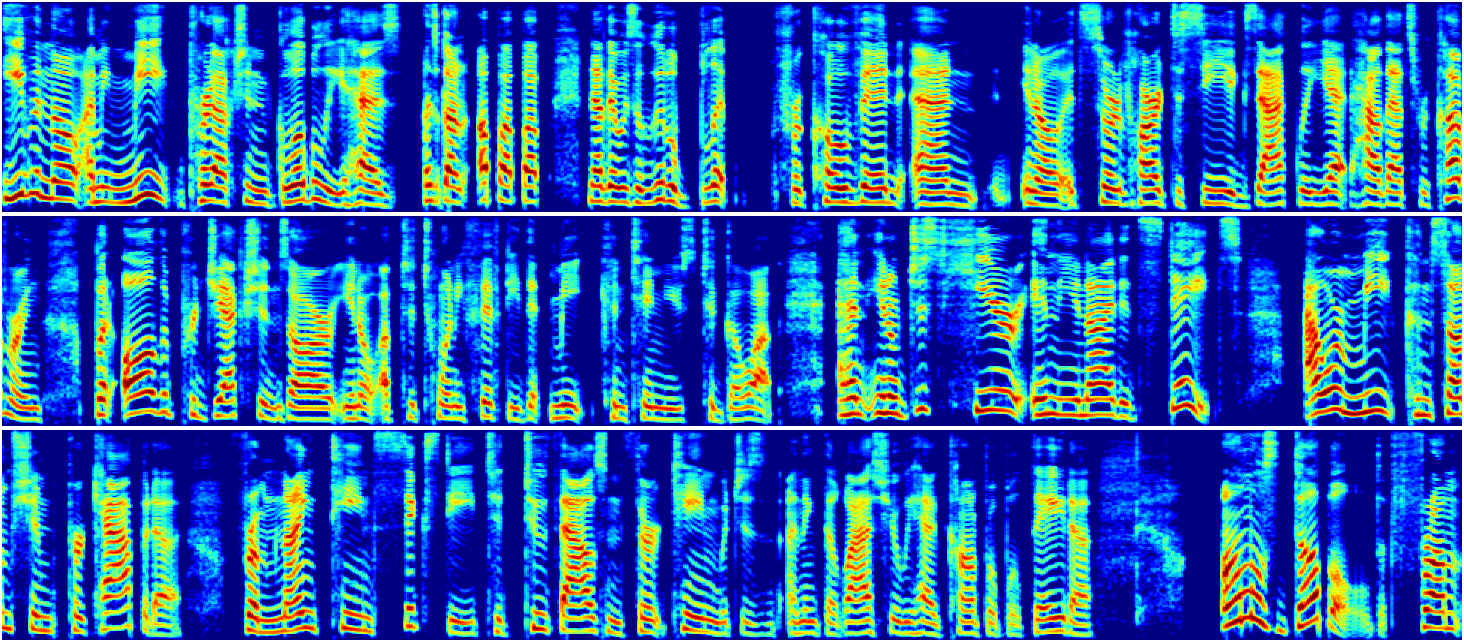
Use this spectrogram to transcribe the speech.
Even though I mean meat production globally has has gone up up up. Now there was a little blip for COVID, and you know it's sort of hard to see exactly yet how that's recovering. But all the projections are, you know, up to 2050 that meat continues to go up. And you know, just here in the United States, our meat consumption per capita from 1960 to 2013, which is I think the last year we had comparable data, almost doubled from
